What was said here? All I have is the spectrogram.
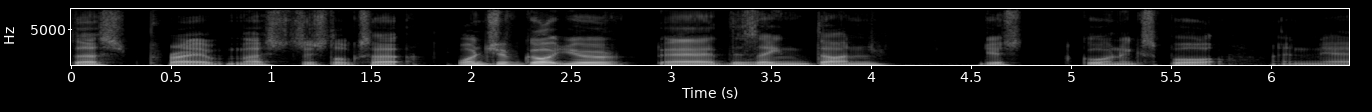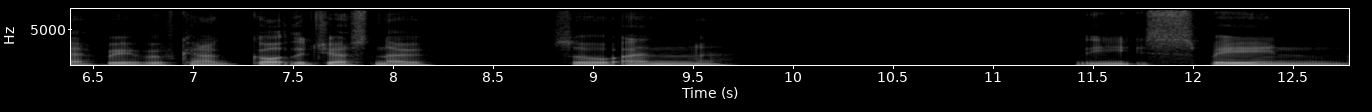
this pretty this just looks it. Once you've got your uh, design done, just go and export, and yeah, we, we've kind of got the gist now. So in the Spain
